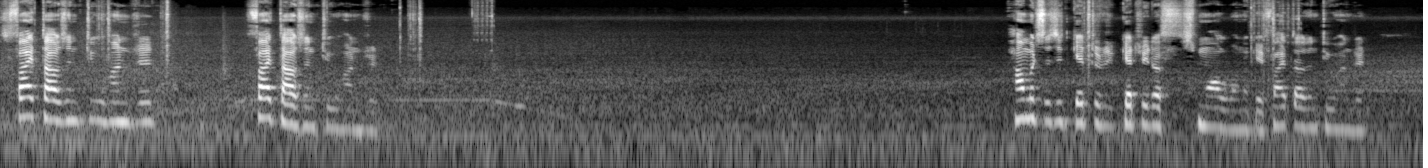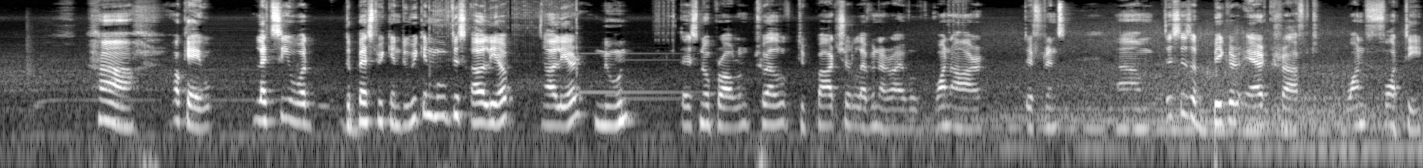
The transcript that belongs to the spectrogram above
5,200, 5,200. How much does it get to get rid of small one? Okay, 5,200. Huh. Okay, let's see what the best we can do. We can move this earlier, earlier, noon. There's no problem. 12 departure, 11 arrival, 1 hour difference. Um, this is a bigger aircraft, 140.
